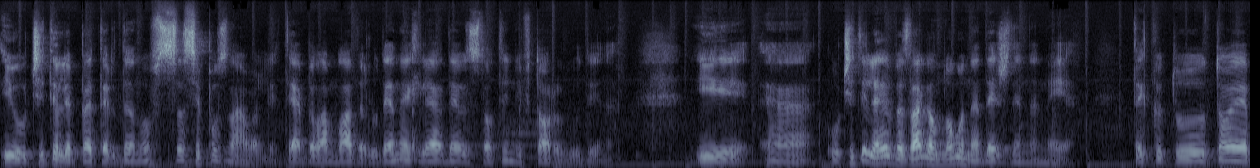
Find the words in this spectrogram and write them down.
и учителя Петър Дънов са се познавали. Тя е била млада, родена е 1902 година. И а, учителя е възлагал много надежда на нея, тъй като той е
